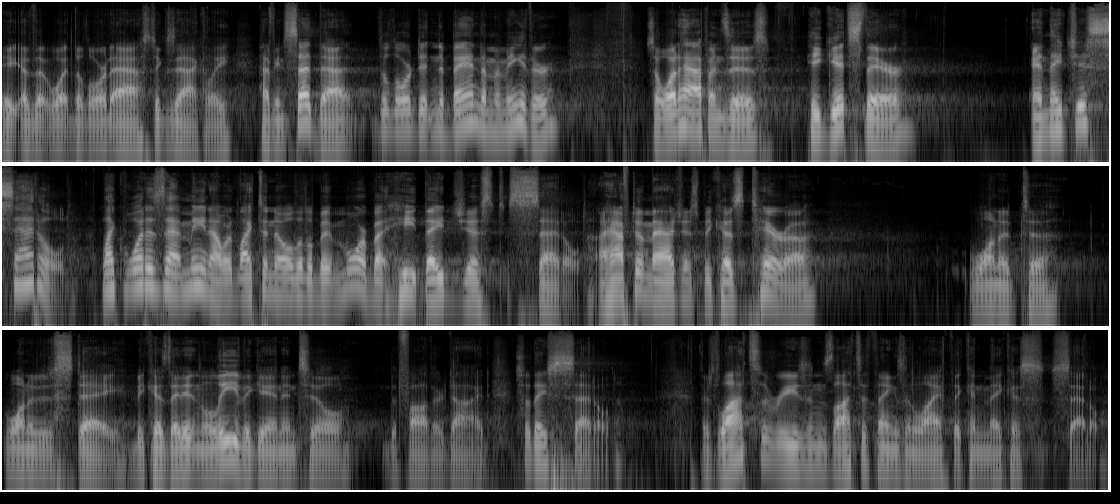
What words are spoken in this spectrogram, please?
eh, what the Lord asked exactly. Having said that, the Lord didn't abandon him either. So what happens is he gets there, and they just settled. Like, what does that mean? I would like to know a little bit more, but he, they just settled. I have to imagine it's because Terah wanted to, wanted to stay because they didn't leave again until the father died. So they settled. There's lots of reasons, lots of things in life that can make us settle.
